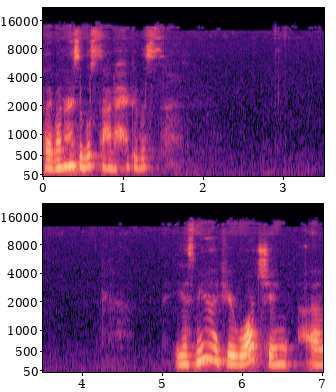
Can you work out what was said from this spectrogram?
طيب أنا عايزة أبص على حاجة بس. ياسمين if you're watching آه،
